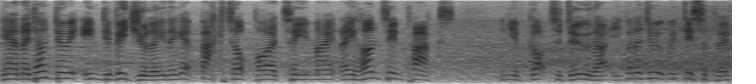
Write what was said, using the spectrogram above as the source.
Yeah, and they don't do it individually. They get backed up by a teammate. They hunt in packs, and you've got to do that. You've got to do it with discipline.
